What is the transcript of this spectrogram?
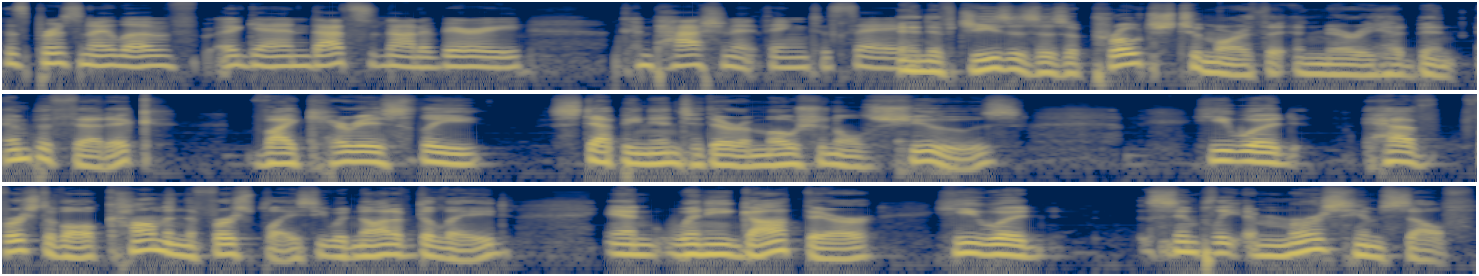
this person I love again. That's not a very compassionate thing to say. And if Jesus' approach to Martha and Mary had been empathetic, vicariously stepping into their emotional shoes, he would have, first of all, come in the first place. He would not have delayed. And when he got there, he would simply immerse himself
